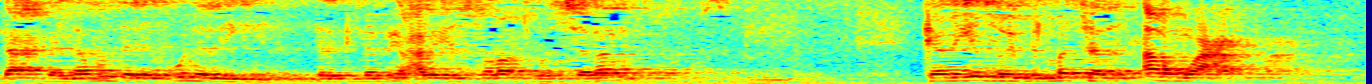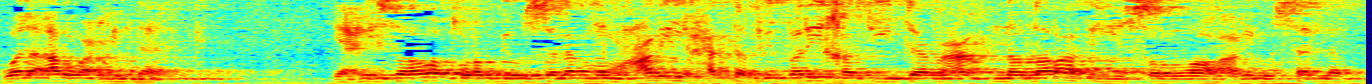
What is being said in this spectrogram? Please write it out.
لا بل لابد أن يكون لينا لذلك النبي عليه الصلاة والسلام كان يضرب المثل أروع ولا أروع من ذلك. يعني صلوات ربي وسلامه عليه حتى في طريقة مع نظراته صلى الله عليه وسلم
